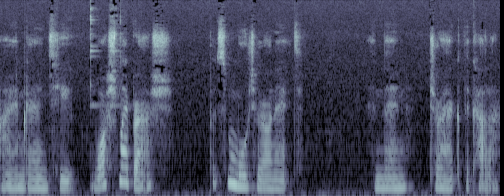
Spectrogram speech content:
I am going to wash my brush, put some water on it, and then drag the colour.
